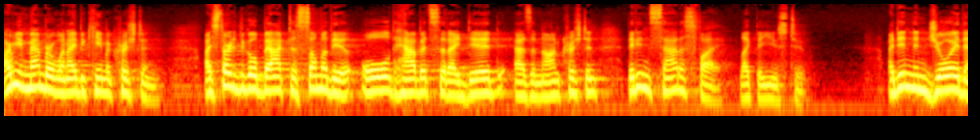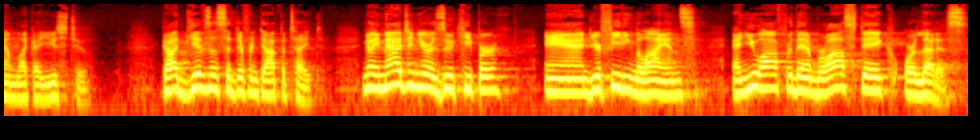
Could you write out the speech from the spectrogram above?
I remember when I became a Christian, I started to go back to some of the old habits that I did as a non Christian. They didn't satisfy like they used to. I didn't enjoy them like I used to. God gives us a different appetite. You know, imagine you're a zookeeper and you're feeding the lions and you offer them raw steak or lettuce.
